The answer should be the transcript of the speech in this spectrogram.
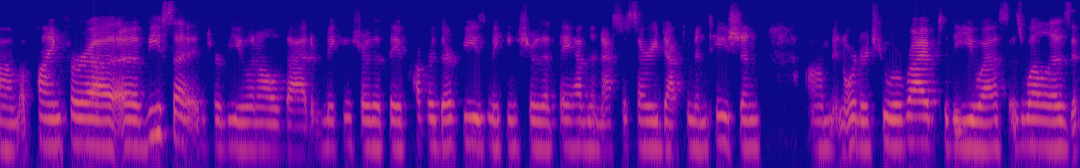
um, applying for a, a, visa interview and all of that, making sure that they've covered their fees, making sure that they have the necessary documentation um, in order to arrive to the U.S., as well as if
